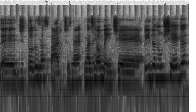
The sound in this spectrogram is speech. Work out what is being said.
é, de todas as partes, né? Mas realmente é, a comida não chega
